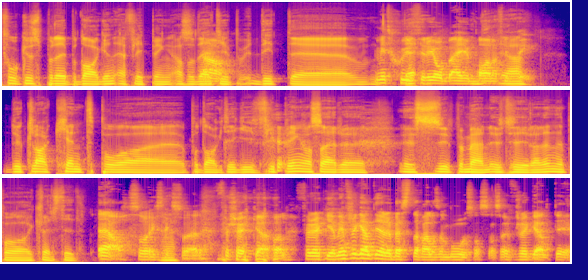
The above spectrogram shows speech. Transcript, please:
Fokus på dig på dagen är flipping, alltså det är Ja. typ ditt... Eh, Mitt 7-4 jobb är ju bara Ja. flipping. Du är Clark Kent på, eh, på dagtid i flipping och så är du eh, Superman-uthyraren på kvällstid. Ja, så exakt så är det. Försöker i alla fall. Försöker, men jag försöker alltid göra det bästa för alla som bor hos oss. Alltså, jag försöker alltid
